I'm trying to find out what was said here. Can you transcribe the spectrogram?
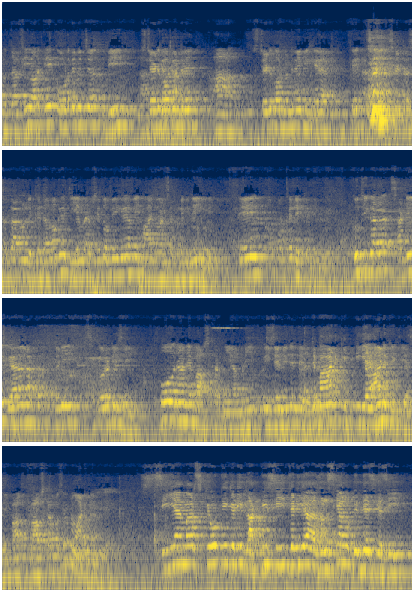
ਮੁੱਦਾ ਸੀ ਔਰ ਇਹ ਕੋਰਟ ਦੇ ਵਿੱਚ ਵੀ ਸਟੇਟ ਗਵਰਨਮੈਂਟ ਨੇ, ਹਾਂ, ਸਟੇਟ ਗਵਰਨਮੈਂਟ ਨੇ ਵੀ ਕਿਹਾ ਕਿ ਅਸੀਂ ਸੈਂਟਰ ਸਰਕਾਰ ਨੂੰ ਲਿਖ ਕੇ ਦੇਵਾਂਗੇ ਜੀਐਮਐਫਸੀ ਤੋਂ ਵੀ ਕਿਹਾ ਵੀ ਹਾਂ, ਜੁਆਇੰਟ ਸੈਕਟਰੀ ਨਹੀਂ ਹੋਈ। ਇਹ ਉੱਥੇ ਲਿਖ ਕੇ ਦੇਣਗੇ। ਦੂਜੀ ਗੱਲ, ਸਾਡੀ 11 ਲੱਖ ਜਿਹੜੀ ਸਿਕਿਉਰਿਟੀ ਸੀ ਉਹ ਉਹਨਾਂ ਨੇ ਵਾਪਸ ਕਰਨੀ ਆ ਆਪਣੀ ਪੀਜੇਬੀ ਦੇ ਤੇ ਡਿਮਾਂਡ ਕੀਤੀ ਹੈ ਡਿਮਾਂਡ ਕੀਤੀ ਅਸੀਂ। ਵਾ- ਵਾਪਸ ਕਰਨ ਵਾਸਤੇ ਡਿਮਾਂਡ ਕੀਤੀ ਹੈ ਸੀਐਮਆਰ ਸਿਕਿਉਰਿਟੀ ਜਿਹੜੀ ਲੱਗਦੀ ਸੀ ਜਿਹੜੀ ਏਜੰਸੀਆਂ ਨੂੰ ਦਿੰਦੇ ਸੀ ਅਸੀਂ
